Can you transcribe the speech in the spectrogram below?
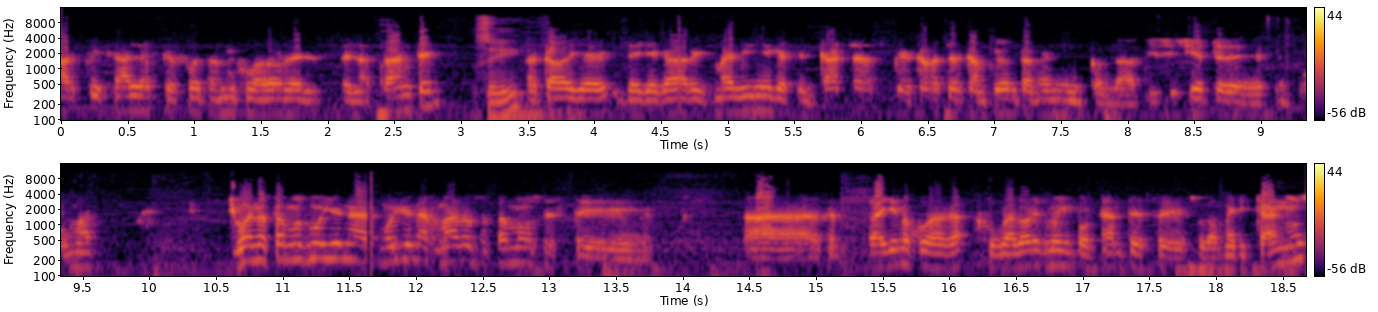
Archie Salas, que fue también jugador del, del Atlante. Sí. Acaba de, llegar Ismael Íñiguez, el Cachas, que acaba de ser campeón también con la 17 de, de Pumas. Y bueno, estamos muy bien, muy bien armados, estamos este, ah, trayendo juga- jugadores muy importantes eh, sudamericanos.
